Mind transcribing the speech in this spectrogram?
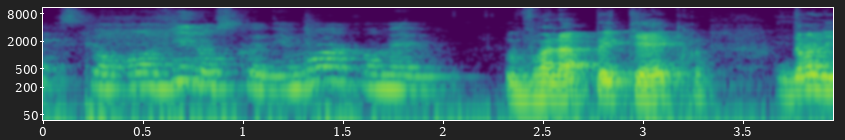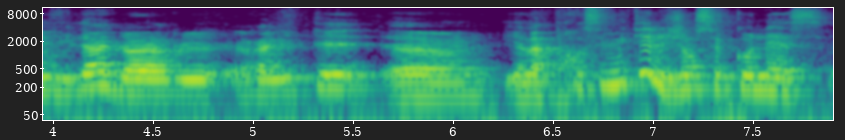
parce qu'en ville, on se connaît moins quand même. Voilà, peut-être. Dans les villages, dans la ruralité, euh, il y a la proximité, les gens se connaissent.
